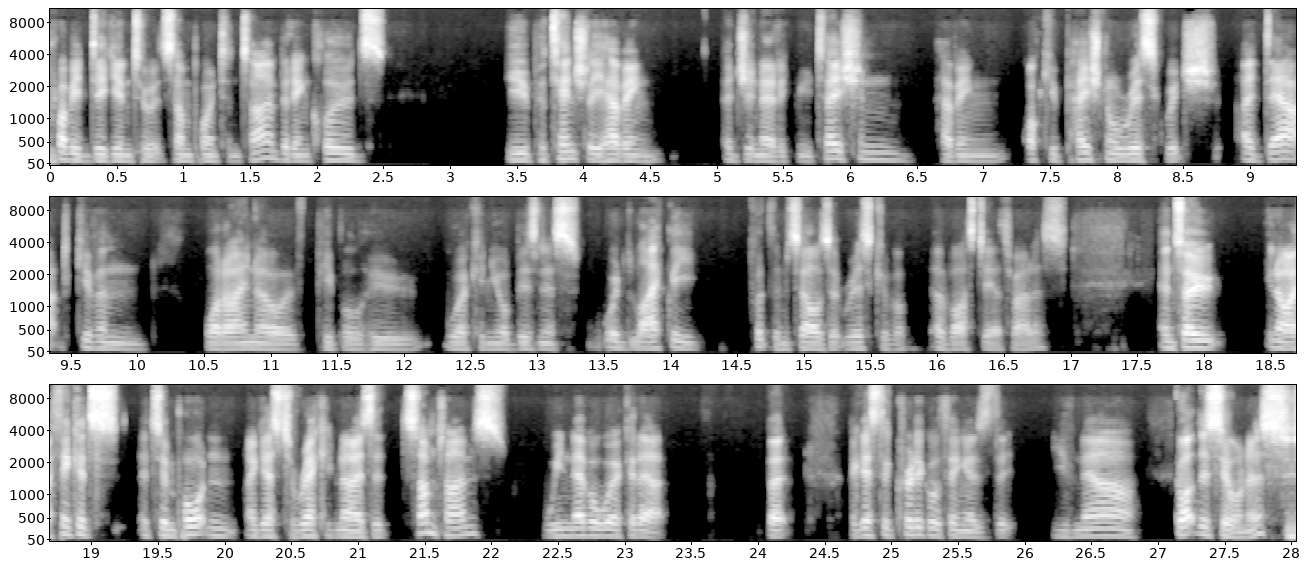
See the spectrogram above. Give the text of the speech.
probably dig into at some point in time, but includes you potentially having a genetic mutation, having occupational risk, which I doubt, given what I know of people who work in your business, would likely put themselves at risk of, of osteoarthritis and so, you know, I think it's it's important, I guess, to recognize that sometimes we never work it out. But I guess the critical thing is that you've now got this illness.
